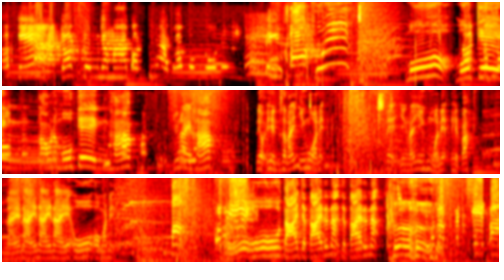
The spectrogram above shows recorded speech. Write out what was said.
จอแจ๊อะจอจงยังมาตอนเนี้ยจอจงโดนหนึ่งได้ยินปะโม โมเก่ง เรานะโมเก่งครับ อยู่ไหนครับ เดี๋ยวเห็นสไนป์ยิงหัวนี่นี่ยิงไหนยิงหัวเนี่ยเห็นปะไหนไหนไหนไหนโอ้ออกมานี่ปั๊บโอ้โหโอ้โหตายจะตายแล้วน่ะจะตายแล้วน่ะเฮ้อสำหรับกันเกตอะ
